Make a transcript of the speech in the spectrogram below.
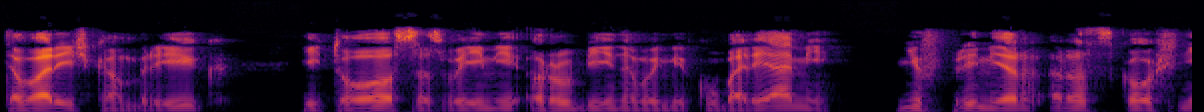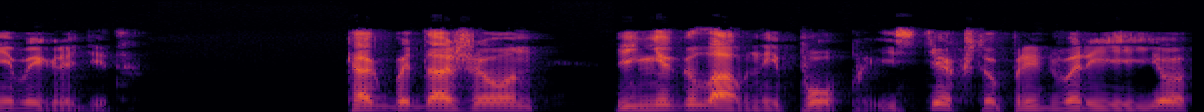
Товарищ Камбрик и то со своими рубиновыми кубарями не в пример роскошнее выглядит. Как бы даже он и не главный поп из тех, что при дворе ее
